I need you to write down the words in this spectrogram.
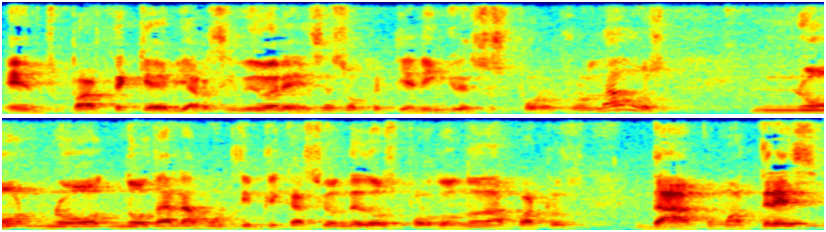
en su parte que había recibido herencias o que tiene ingresos por otros lados no, no, no da la multiplicación de 2 por 2, no da 4, da como a 3,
